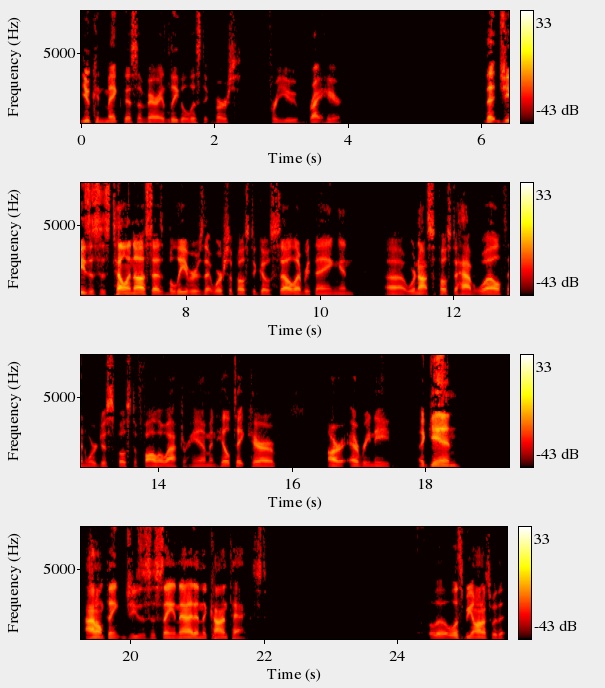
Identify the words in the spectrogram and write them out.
You can make this a very legalistic verse for you right here. That Jesus is telling us as believers that we're supposed to go sell everything and uh, we're not supposed to have wealth and we're just supposed to follow after him and he'll take care of our every need. Again, I don't think Jesus is saying that in the context. Let's be honest with it.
